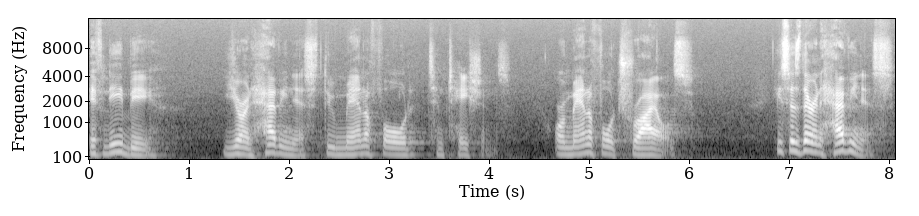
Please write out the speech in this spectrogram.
if need be, you're in heaviness through manifold temptations or manifold trials. He says they're in heaviness,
